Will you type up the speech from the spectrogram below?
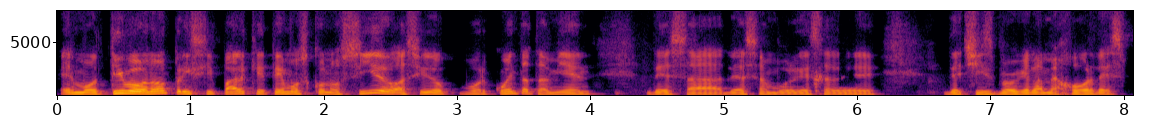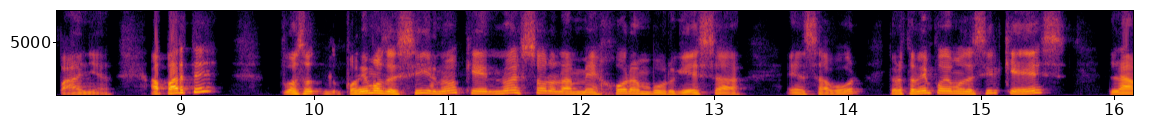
el motivo ¿no? principal que te hemos conocido ha sido por cuenta también de esa, de esa hamburguesa de, de cheeseburger, la mejor de España. Aparte, podemos decir ¿no? que no es solo la mejor hamburguesa en sabor, pero también podemos decir que es la,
